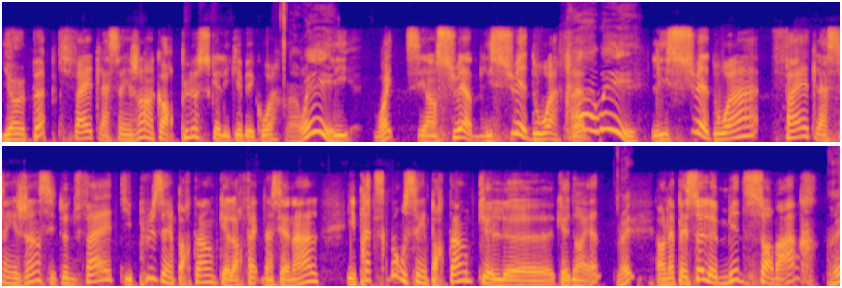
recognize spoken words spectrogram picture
y a un peuple qui fête la Saint-Jean encore plus que les Québécois. Ah oui? Oui, c'est en Suède. Les Suédois, Fred. Ah oui! Les Suédois fêtent la Saint-Jean. C'est une fête qui est plus importante que leur fête nationale et pratiquement aussi importante que, le, que Noël. Oui. On appelle ça le Midsummer. Oui.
